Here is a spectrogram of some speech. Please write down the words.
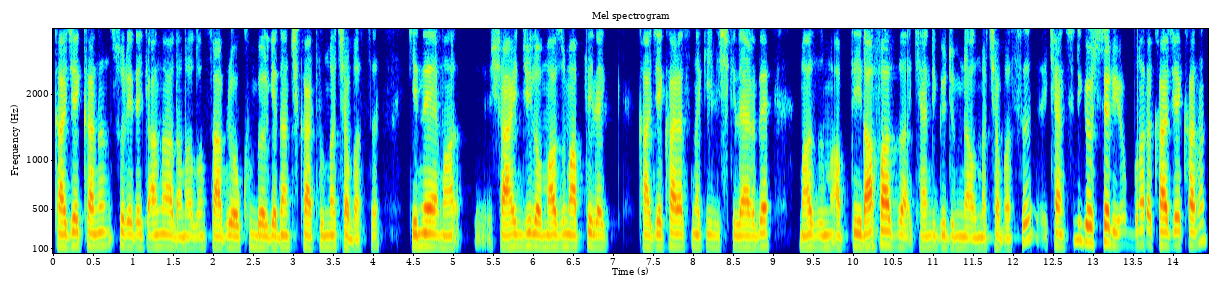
KCK'nın Suriye'deki ana adamı olan Sabri Okun bölgeden çıkartılma çabası, yine Ma Şahin Cilo, Mazlum Abdi ile KCK arasındaki ilişkilerde Mazlum Abdi'yi daha fazla kendi güdümüne alma çabası kendisini gösteriyor. Buna da KCK'nın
